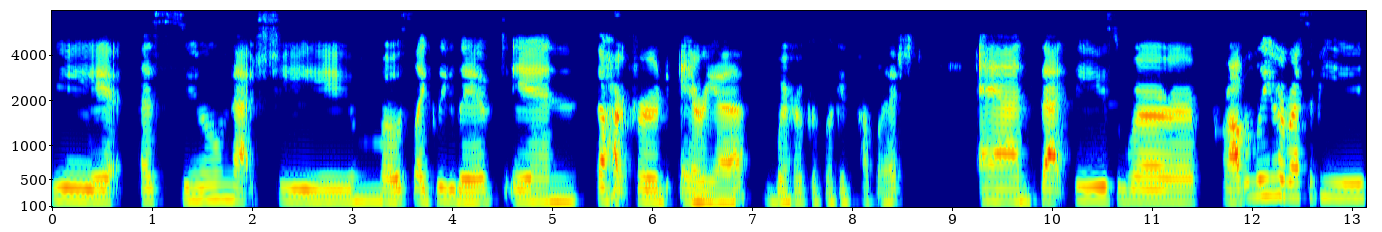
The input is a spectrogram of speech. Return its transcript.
We assume that she most likely lived in the Hartford area where her cookbook is published, and that these were probably her recipes.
